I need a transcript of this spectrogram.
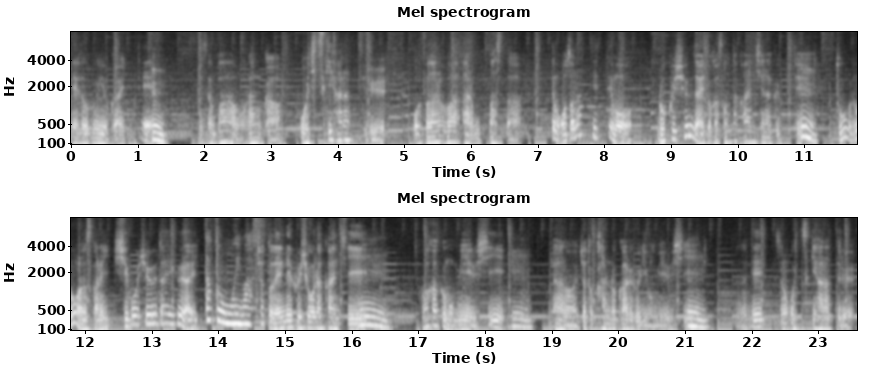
でそう運よく開いてて、うん。でそのバーもなんか落ち着き払ってる大人のバーあのマスター。でも大人って言っても60代とかそんな感じじゃなくって、うん。どうどうなんですかね？4 5 0代ぐらいだと思いますちょっと年齢不詳な感じ、うん若くも見えるしうんあのちょっと貫禄あるふりも見えるし、うんでその落ち着き払ってる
